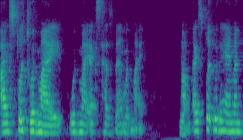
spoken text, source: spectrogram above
I split with my with my ex husband with my. Yeah. Um, I split with him, and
